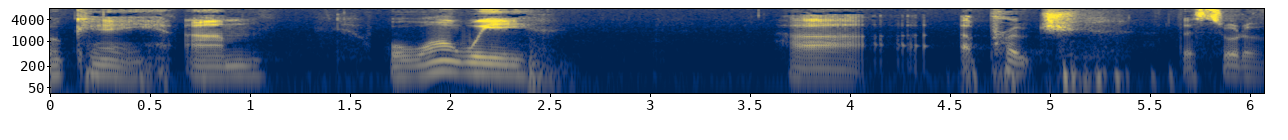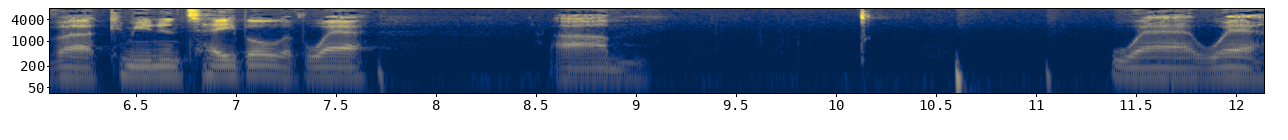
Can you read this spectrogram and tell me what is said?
Okay. Um, well, while we uh, approach the sort of uh, communion table of where um, where we're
